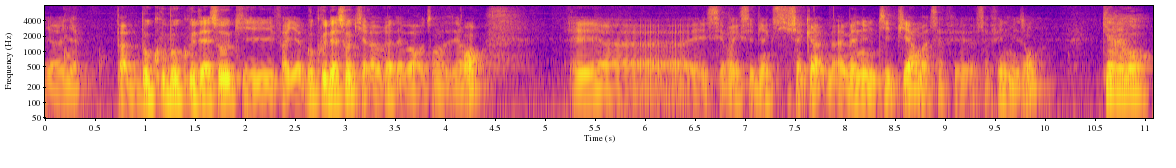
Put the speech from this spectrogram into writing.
n'y a, il y a pas beaucoup, beaucoup d'assauts qui... Enfin, il y a beaucoup d'assauts qui rêveraient d'avoir autant d'adhérents. Et, euh, et c'est vrai que c'est bien que si chacun amène une petite pierre, bah, ça, fait, ça fait une maison. Carrément.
